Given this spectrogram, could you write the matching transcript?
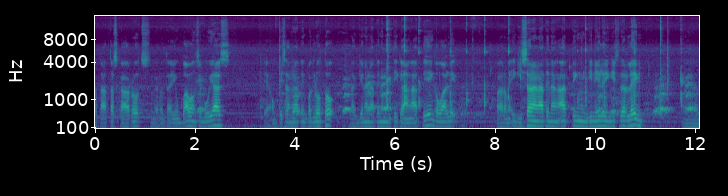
Patatas, carrots. Meron tayong bawang sibuyas. Kaya umpisa na natin pagluto. Lagyan na natin ng mantika ang ating kawali. Para maigisa na natin ang ating giniling, yes, darling. Ayan.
